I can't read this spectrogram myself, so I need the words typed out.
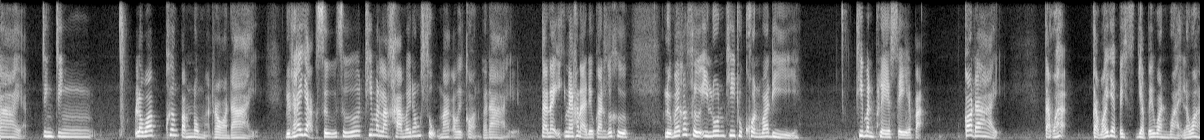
ได้อะจริง ๆ เราว่าเครื่องปั๊มนมอะรอได้ หรือถ้าอยากซื้อซื้อที่มันราคาไม่ต้องสูงมากเอาไว้ก่อนก็ได้ แต่ในอีกในขณะเดียวกันก็คือ หรือไม่ก็ซื้ออีรุ่นที่ทุกคนว่าดี ที่มันเพลย์เซฟอะก็ได้ แต่ว่า แต่ว่าอย่าไปอย่าไปหวั่นไหวระหว่าง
